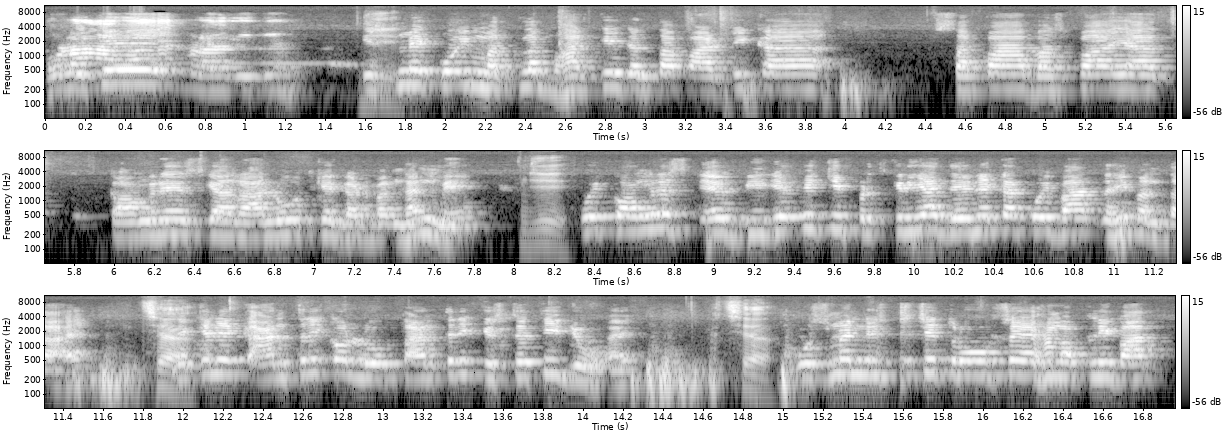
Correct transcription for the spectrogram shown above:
थोड़ा बढ़ा दीजिए। इसमें कोई मतलब भारतीय जनता पार्टी का सपा बसपा या कांग्रेस या रालोद के गठबंधन में कोई कांग्रेस बीजेपी की प्रतिक्रिया देने का कोई बात नहीं बनता है। अच्छा। लेकिन एक आंतरिक और लोकतांत्रिक स्थिति जो है अच्छा। उसमें निश्चित रूप से हम अपनी बात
